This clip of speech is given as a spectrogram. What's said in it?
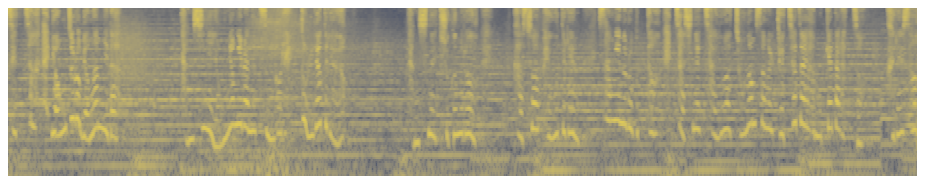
제차 영주로 명합니다. 당신이 영령이라는 증거를 돌려드려요. 당신의 죽음으로 가수와 배우들은 상인으로부터 자신의 자유와 존엄성을 되찾아야 함을 깨달았죠. 그래서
